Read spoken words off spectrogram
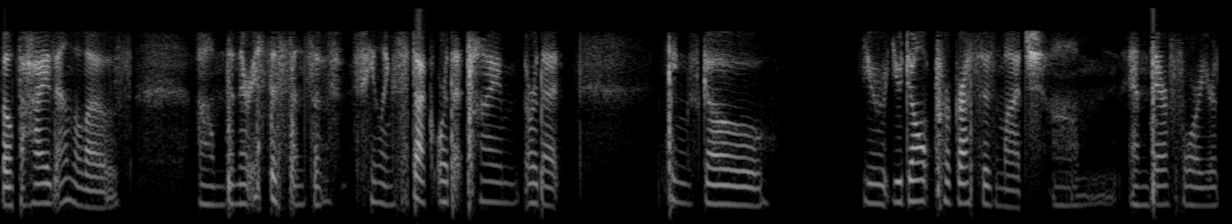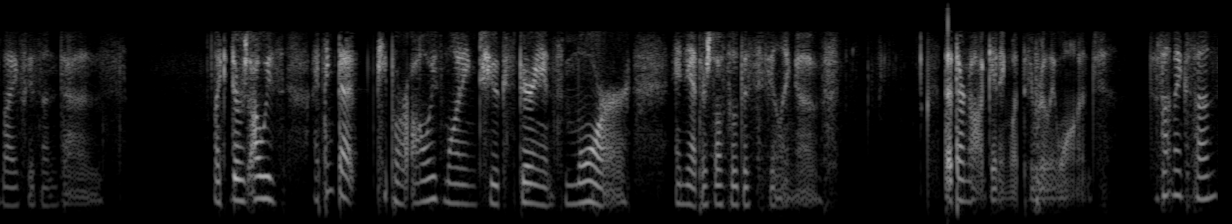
both the highs and the lows um, then there is this sense of feeling stuck or that time or that things go you you don't progress as much um, and therefore your life isn't as like there's always i think that people are always wanting to experience more and yet there's also this feeling of that they're not getting what they really want does that make sense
